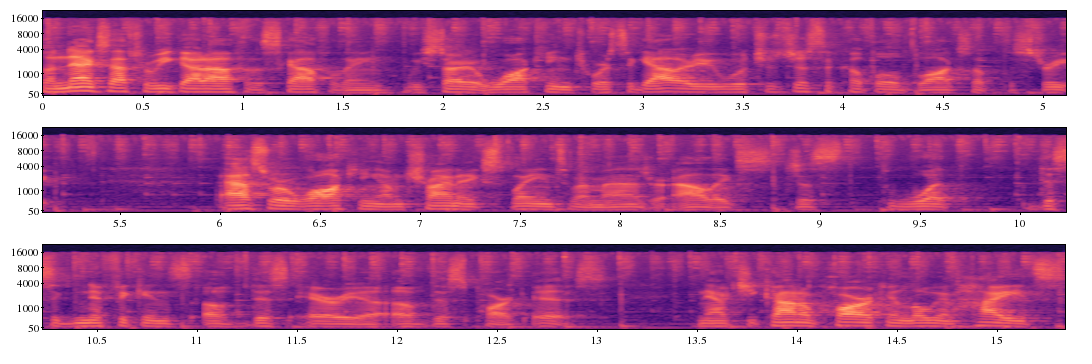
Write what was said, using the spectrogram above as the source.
So next, after we got off of the scaffolding, we started walking towards the gallery, which was just a couple of blocks up the street. As we're walking, I'm trying to explain to my manager, Alex, just what the significance of this area of this park is. Now, Chicano Park in Logan Heights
